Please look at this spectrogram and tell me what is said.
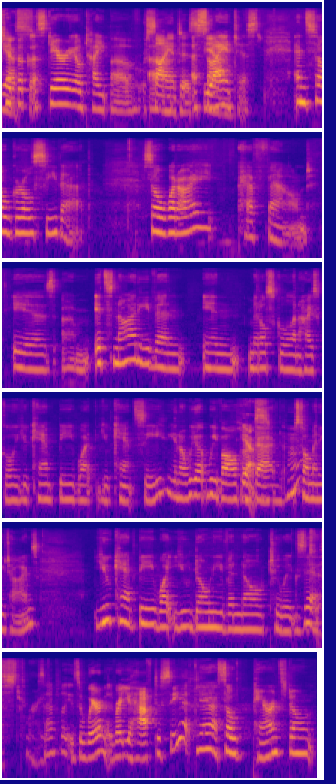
Typical a stereotype of uh, Scientist, a yeah. scientist, and so girls see that. So what I have found is um, it's not even in middle school and high school. You can't be what you can't see. You know, we we've all heard Yes. that mm-hmm. so many times. You can't be what you don't even know to exist. Exactly. It's awareness, right? You have to see it. Yeah, so parents don't,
